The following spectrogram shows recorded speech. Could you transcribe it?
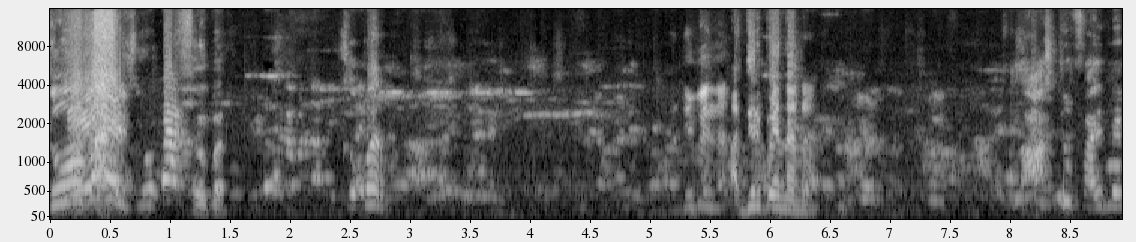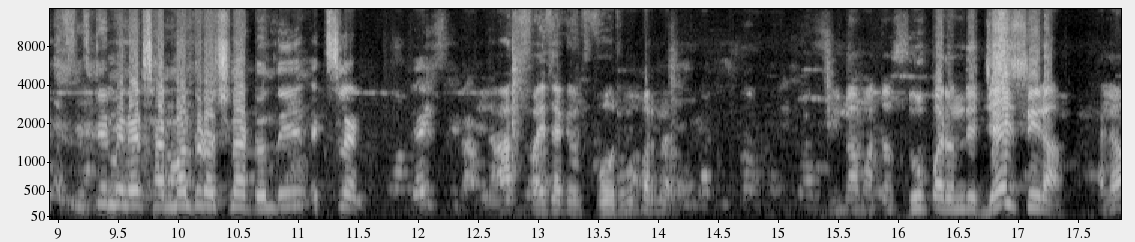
సూపర్. సూపర్. సూపర్. సూపర్. అదిరిపోయింది? అన్న last five minutes fifteen minutes హనుమంతుడు వచ్చినట్టుంది. Excellent Jai Shriram. Last five seconds super cinema మొత్తం సూపర్ ఉంది. జై శ్రీరామ్. హలో?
